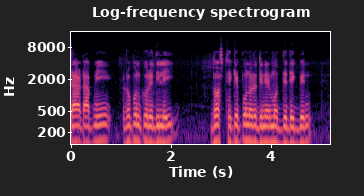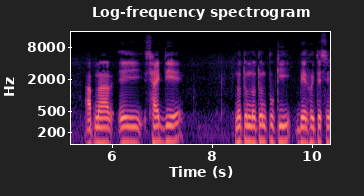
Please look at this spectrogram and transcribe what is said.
চারাটা আপনি রোপণ করে দিলেই দশ থেকে পনেরো দিনের মধ্যে দেখবেন আপনার এই সাইড দিয়ে নতুন নতুন পুকি বের হইতেছে।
